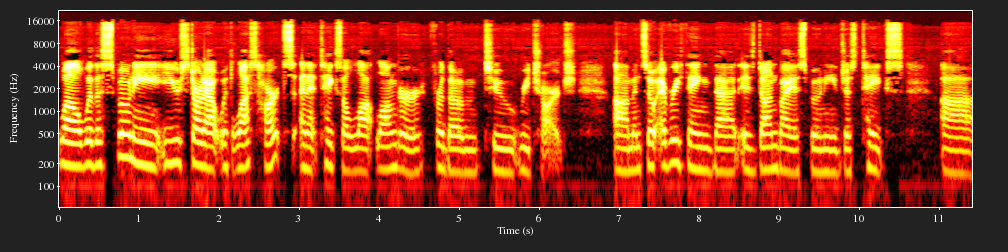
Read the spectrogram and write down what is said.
Well, with a spoonie, you start out with less hearts, and it takes a lot longer for them to recharge. Um, and so everything that is done by a spoonie just takes uh,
